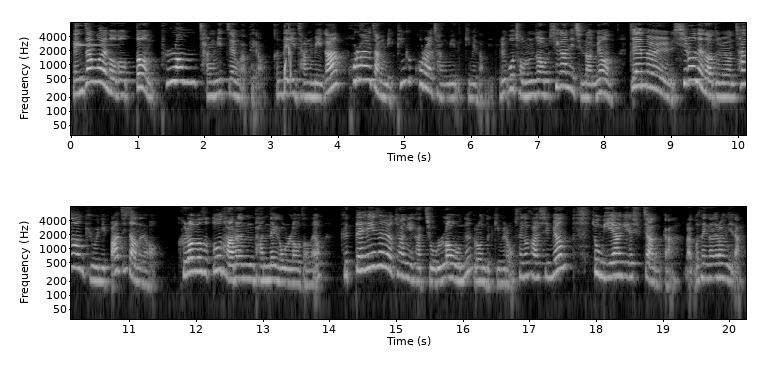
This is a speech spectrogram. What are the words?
냉장고에 넣어뒀던 플럼 장미잼 같아요. 근데 이 장미가 코랄 장미, 핑크 코랄 장미 느낌이 납니다. 그리고 점점 시간이 지나면 잼을 실온에 놔두면 차가운 기운이 빠지잖아요. 그러면서 또 다른 단내가 올라오잖아요. 그때 헤이즐넛 향이 같이 올라오는 그런 느낌이라고 생각하시면 좀 이해하기가 쉽지 않을까라고 생각을 합니다.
